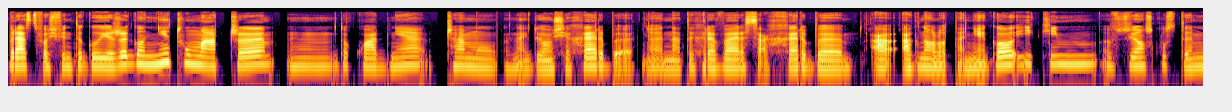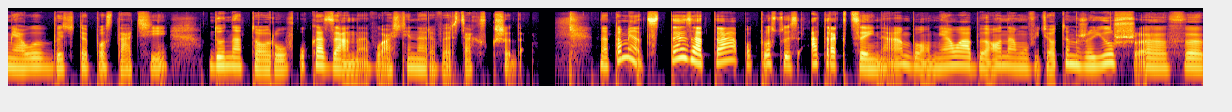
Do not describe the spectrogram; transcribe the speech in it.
Bractwo Świętego Jerzego, nie tłumaczy mm, dokładnie, czemu znajdują się herby e, na tych rewersach, herby Agnolo Taniego i kim w związku z tym miały być te postaci donatorów ukazane właśnie na rewersach skrzydeł. Natomiast teza ta po prostu jest atrakcyjna, bo miałaby ona mówić o tym, że już e, w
